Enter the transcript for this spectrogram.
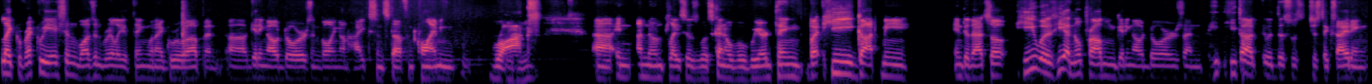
like recreation wasn't really a thing when I grew up, and uh, getting outdoors and going on hikes and stuff and climbing rocks mm-hmm. uh, in unknown places was kind of a weird thing. But he got me into that, so he was he had no problem getting outdoors, and he, he thought this was just exciting.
